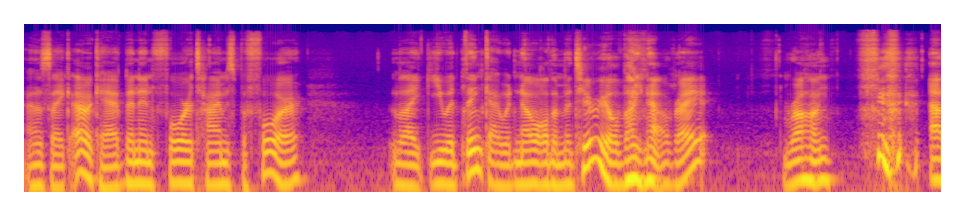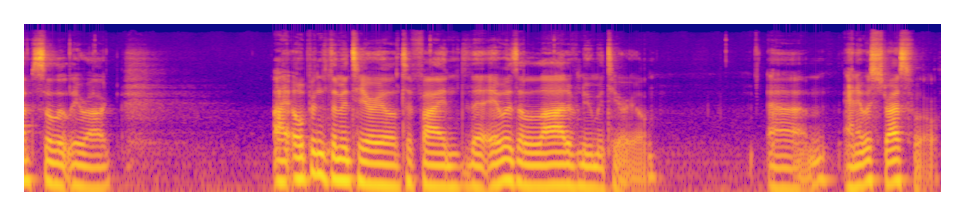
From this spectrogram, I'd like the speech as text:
I was like, oh, okay, I've been in four times before like, you would think I would know all the material by now, right? Wrong. Absolutely wrong. I opened the material to find that it was a lot of new material. Um, and it was stressful.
